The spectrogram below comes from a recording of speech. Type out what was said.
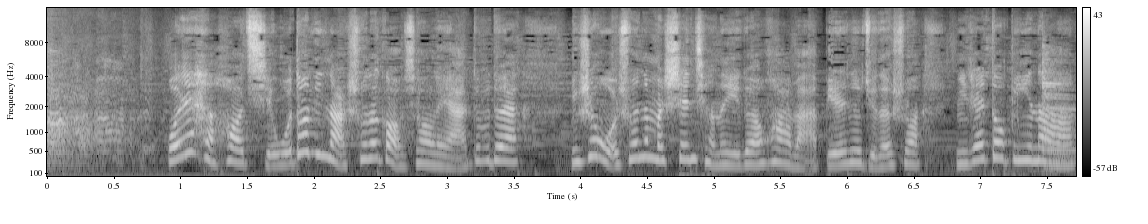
我也很好奇，我到底哪说的搞笑了呀？对不对？你说我说那么深情的一段话吧，别人就觉得说你在逗逼呢。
